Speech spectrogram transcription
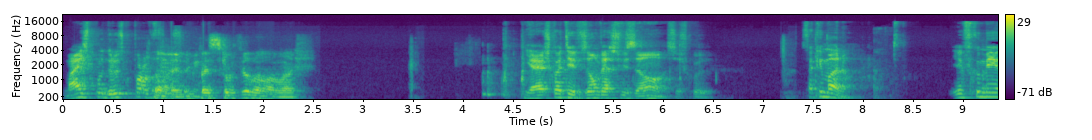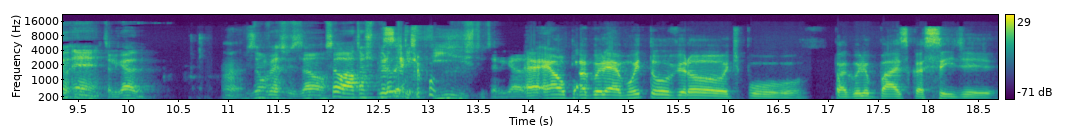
Mais poderoso que o próprio Não, Visão. ele vai ser o vilão, eu acho. E aí acho que vai ter visão versus visão, essas coisas. Só que, mano, eu fico meio. É, tá ligado? É. Visão versus visão. Sei lá, tô esperando Isso é ter tipo- visto, tá ligado? É, é o bagulho, é muito, virou, tipo, bagulho básico, assim, de...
